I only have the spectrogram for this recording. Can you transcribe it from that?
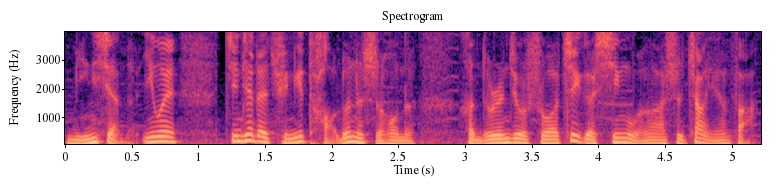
明显的，因为今天在群里讨论的时候呢，很多人就说这个新闻啊是障眼法，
